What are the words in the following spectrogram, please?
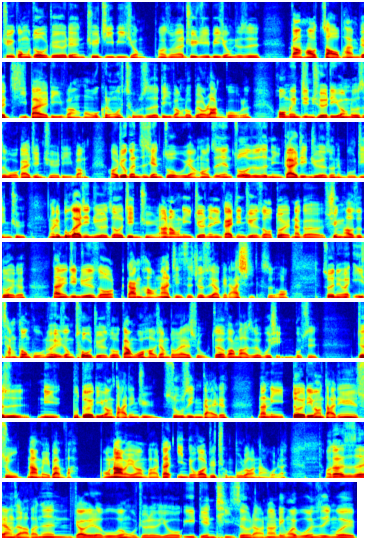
去工作，我觉得有点趋吉避凶。哦，什么叫趋吉避凶？就是刚好早盘比较鸡掰的地方，哦，我可能会出事的地方都被我让过了，后面进去的地方都是我该进去的地方。哦，就跟之前做不一样。哦，之前做的就是你该进去的时候你不进去，那你不该进去的时候进去，啊，然后你觉得你该进去的时候对，那个讯号是对的，但你进去的时候刚好那几次就是要给他洗的时候，所以你会异常痛苦，你会有一种错觉说干我好像都在输，这个方法是不是不行？不是。就是你不对的地方打进去，输是应该的。那你对的地方打进去输，那没办法哦，那没办法。但赢的话就全部都要拿回来哦，大概是这样子啊。反正交易的部分，我觉得有一点起色啦。那另外一部分是因为，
